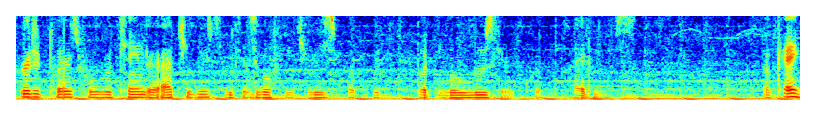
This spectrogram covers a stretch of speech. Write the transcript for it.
Recruited players will retain their attributes and physical features, but but will lose their equipped items. Okay.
